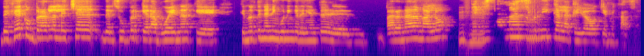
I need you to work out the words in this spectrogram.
dejé de comprar la leche del súper que era buena, que, no tenía ningún ingrediente para nada malo, pero está más rica la que yo hago aquí en mi casa.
